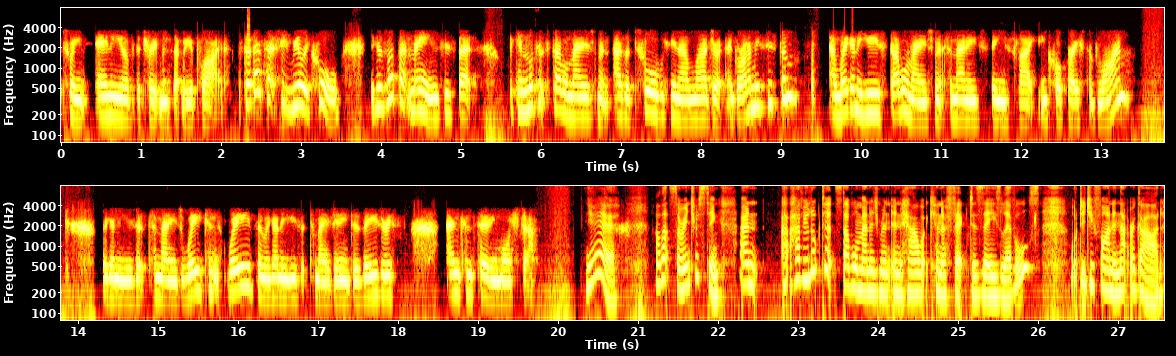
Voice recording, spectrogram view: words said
between any of the treatments that we applied. So that's actually really cool because what that means is that we can look at stubble management as a tool within our larger agronomy system and we're going to use stubble management to manage things like incorporation of lime. We're going to use it to manage weeds and we're going to use it to manage any disease risks and conserving moisture. Yeah. Oh, that's so interesting. And have you looked at stubble management and how it can affect disease levels? What did you find in that regard?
